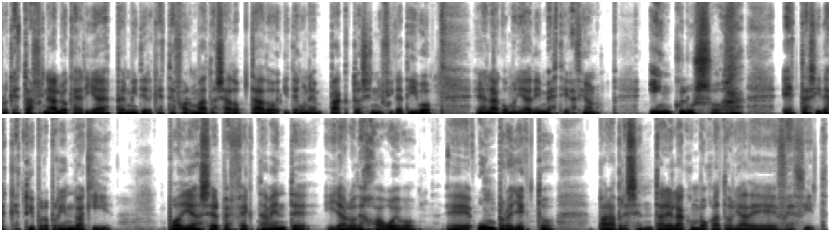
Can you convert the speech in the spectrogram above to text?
Porque esto al final lo que haría es permitir que este formato sea adoptado y tenga un impacto significativo en la comunidad de investigación. Incluso estas ideas que estoy proponiendo aquí podrían ser perfectamente, y ya lo dejo a huevo, eh, un proyecto para presentar en la convocatoria de FECIT.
